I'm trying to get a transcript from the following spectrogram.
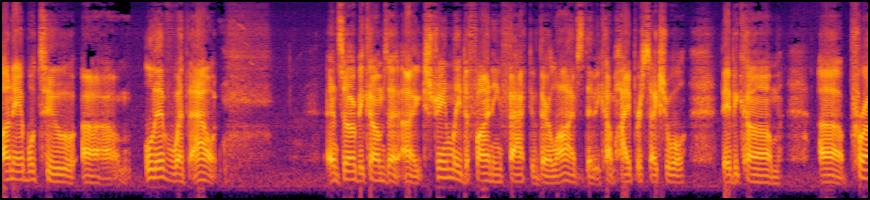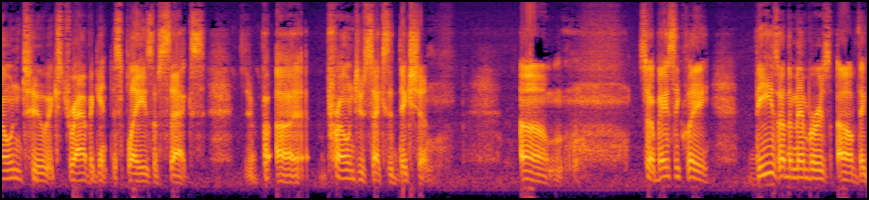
unable to um, live without. And so it becomes an extremely defining fact of their lives. They become hypersexual. They become uh, prone to extravagant displays of sex, uh, prone to sex addiction. Um, so basically, these are the members of the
